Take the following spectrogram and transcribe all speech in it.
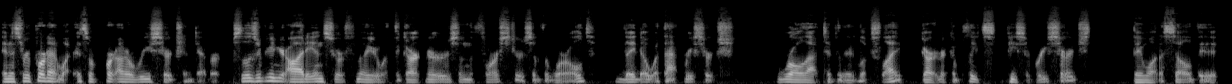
And it's a report on what? It's a report on a research endeavor. So those of you in your audience who are familiar with the Gartners and the Forresters of the world, they know what that research rollout typically looks like. Gartner completes a piece of research. They want to sell the,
